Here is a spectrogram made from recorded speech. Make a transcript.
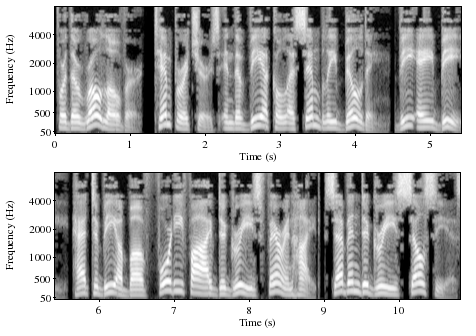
For the rollover, temperatures in the Vehicle Assembly Building VAB had to be above 45 degrees Fahrenheit 7 degrees Celsius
